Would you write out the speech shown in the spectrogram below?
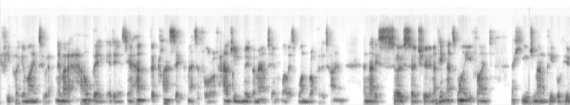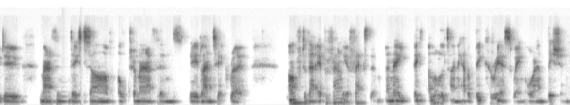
if you put your mind to it, no matter how big it is. You know, how, the classic metaphor of how do you move a mountain? Well, it's one rock at a time. And that is so, so true. And I think that's why you find a huge amount of people who do Marathon des Sables, ultra marathons, the Atlantic row. After that, it profoundly affects them. And they, they, a lot of the time, they have a big career swing or an ambition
